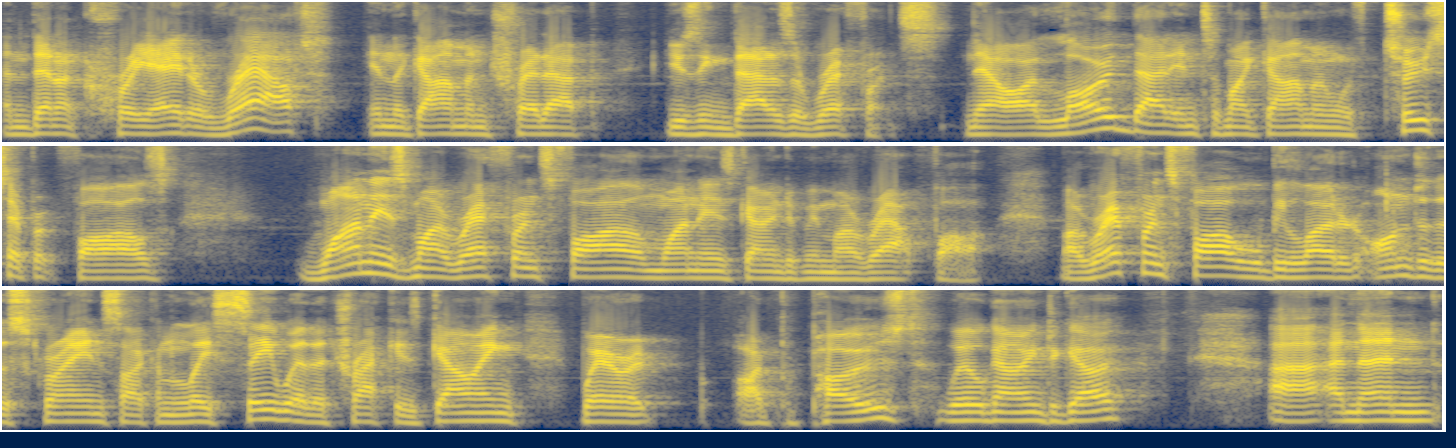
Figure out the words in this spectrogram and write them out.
And then I create a route in the Garmin Tread app using that as a reference. Now I load that into my Garmin with two separate files one is my reference file and one is going to be my route file. My reference file will be loaded onto the screen so I can at least see where the track is going, where it, I proposed we were going to go. Uh, and then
